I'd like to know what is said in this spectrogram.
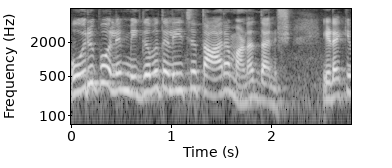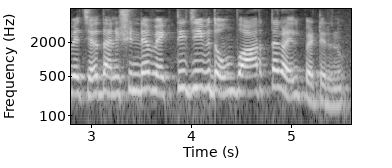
ഒരുപോലെ മികവ് തെളിയിച്ച താരമാണ് ധനുഷ്. ഇടയ്ക്ക് വെച്ച് ധനുഷിന്റെ വ്യക്തിജീവിതവും വാർത്തകളിൽ പെട്ടിരുന്നു.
